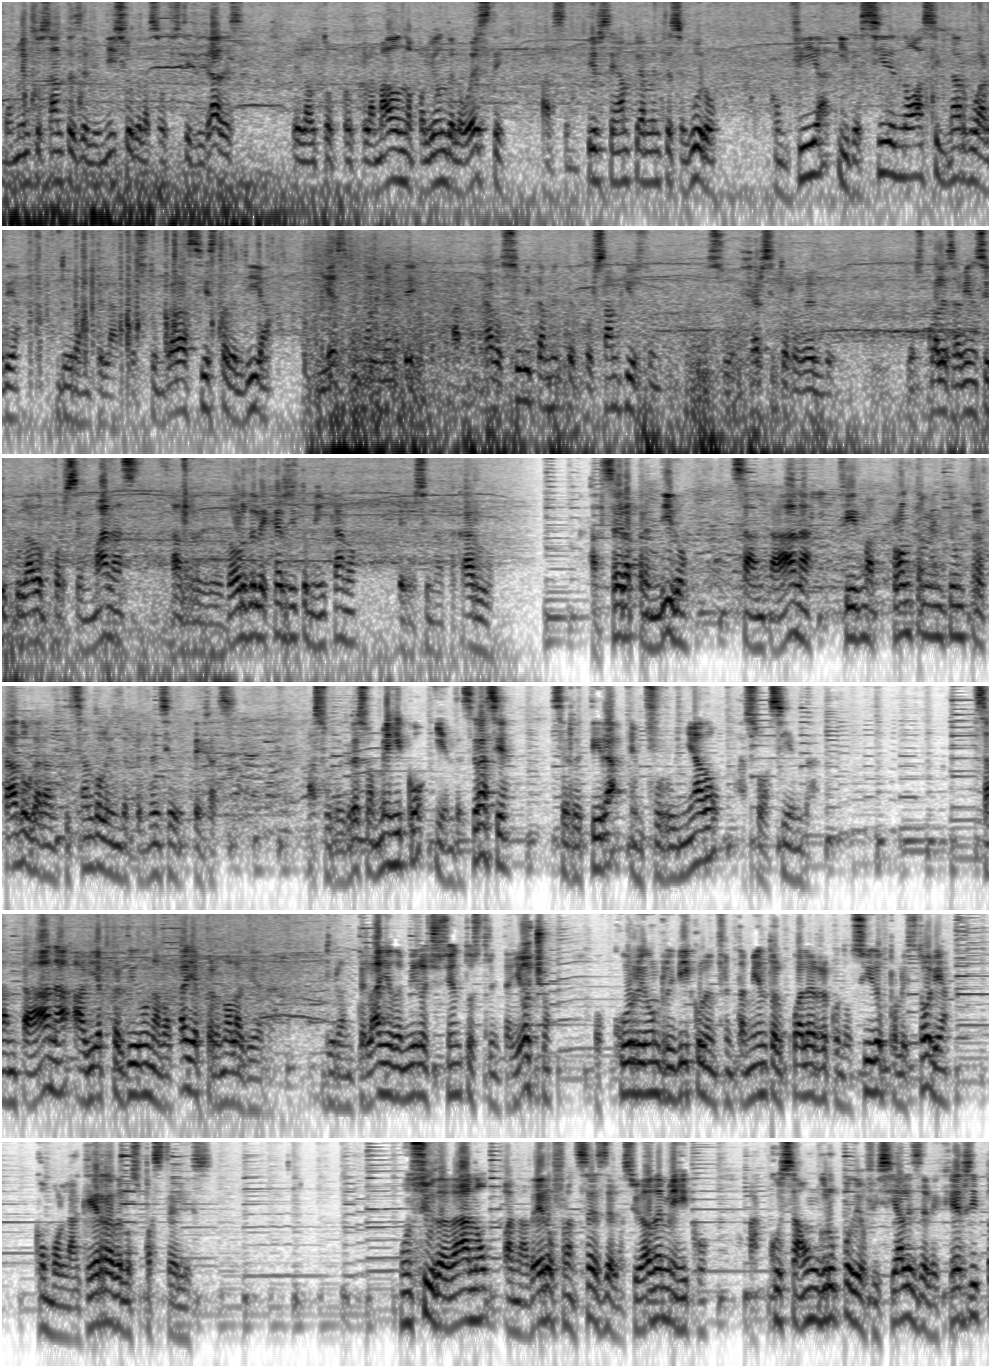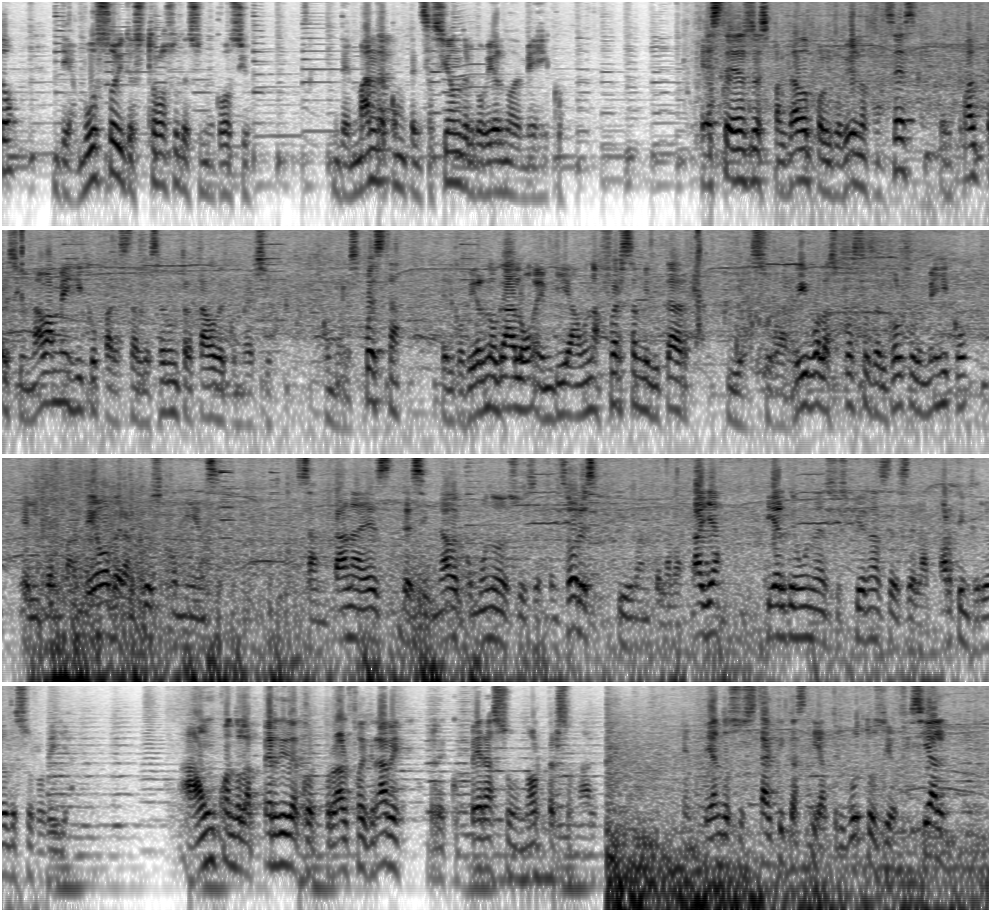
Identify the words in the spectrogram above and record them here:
Momentos antes del inicio de las hostilidades, el autoproclamado Napoleón del Oeste, al sentirse ampliamente seguro, confía y decide no asignar guardia durante la acostumbrada siesta del día y es finalmente atacado súbitamente por Sam Houston y su ejército rebelde, los cuales habían circulado por semanas alrededor del ejército mexicano, pero sin atacarlo. Al ser aprendido, Santa Ana firma prontamente un tratado garantizando la independencia de Texas. A su regreso a México y en desgracia, se retira enfurruñado a su hacienda. Santa Ana había perdido una batalla pero no la guerra. Durante el año de 1838 ocurre un ridículo enfrentamiento el cual es reconocido por la historia como la Guerra de los Pasteles. Un ciudadano panadero francés de la Ciudad de México acusa a un grupo de oficiales del ejército de abuso y destrozo de su negocio. Demanda compensación del gobierno de México. Este es respaldado por el gobierno francés, el cual presionaba a México para establecer un tratado de comercio. Como respuesta, el gobierno galo envía una fuerza militar y a su arribo a las costas del Golfo de México, el bombardeo a Veracruz comienza. Santana es designado como uno de sus defensores y durante la batalla pierde una de sus piernas desde la parte inferior de su rodilla. Aun cuando la pérdida corporal fue grave, recupera su honor personal. Empleando sus tácticas y atributos de oficial,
